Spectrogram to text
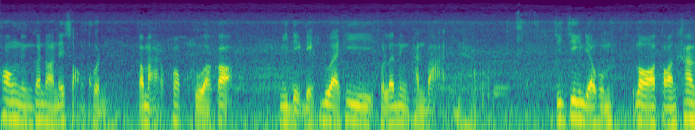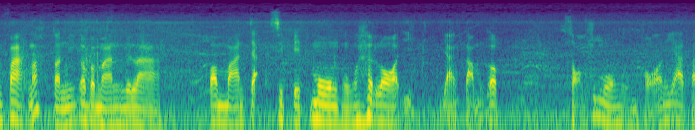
ห้องหนึ่งก็นอนได้ 2 คนก็มากับครอบครัวก็มีเด็กๆด้วยที่คนละ 1,000 บาทนะครับจริง ๆ เดี๋ยวผมรอตอนข้ามฟากเนาะตอนนี้ก็ประมาณเวลาประมาณจะ 11 โมงผมว่ารออีกอย่างต่ำก็ 2 ชั่วโมงผมขออนุญาตไป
